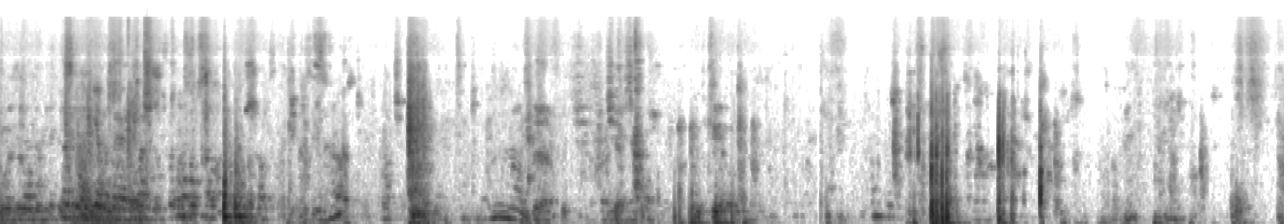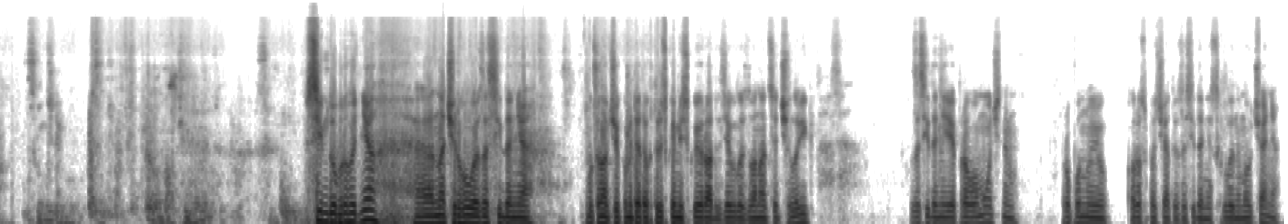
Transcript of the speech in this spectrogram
Що ви? Ну да, хоч чесно. Всім доброго дня. Е, На чергове засідання виконавчого комітету Охтирської міської ради з'явилось 12 чоловік. Засідання є правомочним. Пропоную розпочати засідання з хвилини мовчання.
